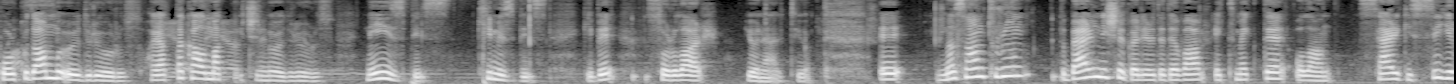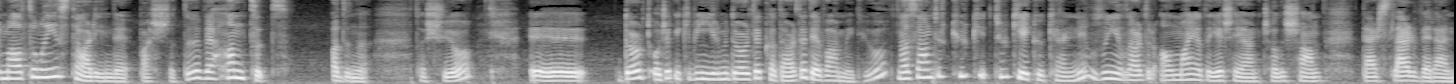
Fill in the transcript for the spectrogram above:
Korkudan mı öldürüyoruz? Hayatta kalmak için mi öldürüyoruz? Neyiz biz? Kimiz biz? Gibi sorular yöneltiyor. E, Nasan The Berlinische Galeri'de devam etmekte olan sergisi 26 Mayıs tarihinde başladı ve Hunted adını taşıyor. Ee, 4 Ocak 2024'e kadar da devam ediyor. Nazan Türk Türkiye, kökenli, uzun yıllardır Almanya'da yaşayan, çalışan, dersler veren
